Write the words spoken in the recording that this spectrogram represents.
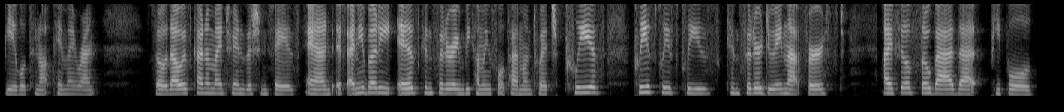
be able to not pay my rent. So that was kind of my transition phase. And if anybody is considering becoming full time on Twitch, please, please, please, please consider doing that first. I feel so bad that people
